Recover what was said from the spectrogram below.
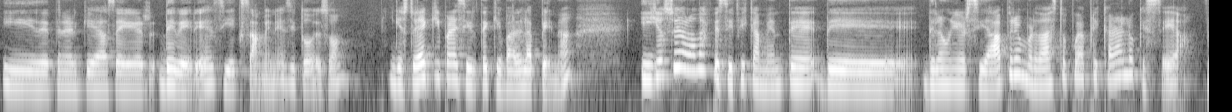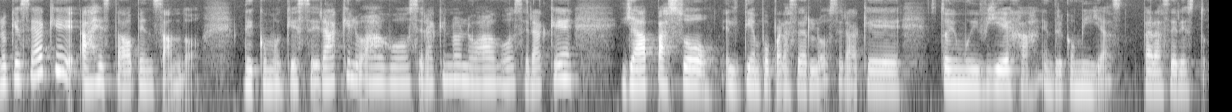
y de tener que hacer deberes y exámenes y todo eso. Y estoy aquí para decirte que vale la pena. Y yo estoy hablando específicamente de, de, la universidad, pero en verdad esto puede aplicar a lo que sea, lo que sea que has estado pensando, de como que será que lo hago, será que no lo hago, será que ya pasó el tiempo para hacerlo, será que estoy muy vieja, entre comillas, para hacer esto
